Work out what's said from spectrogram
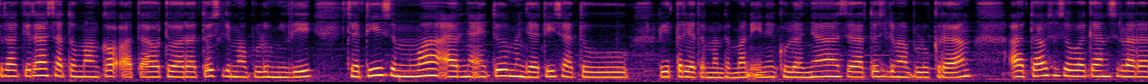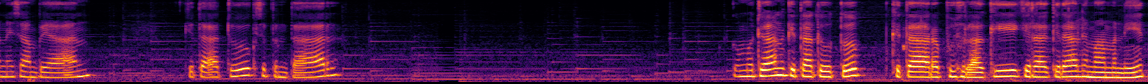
kira-kira satu mangkok atau 250 ml jadi semua airnya itu menjadi satu liter ya teman-teman. Ini gulanya 150 gram atau sesuaikan selera nih sampean. Kita aduk sebentar. Kemudian kita tutup kita rebus lagi kira-kira 5 menit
